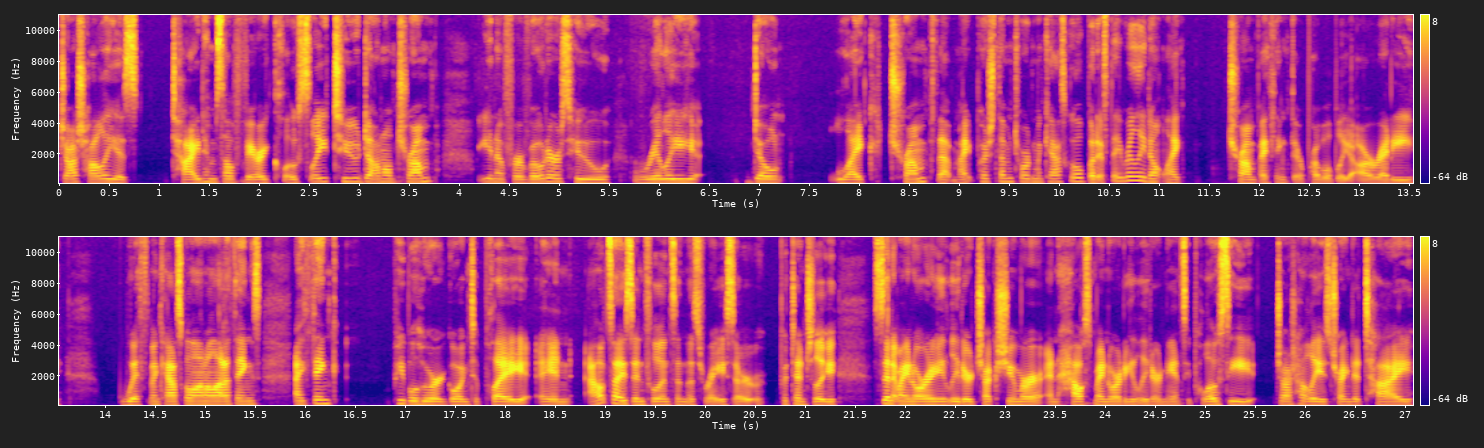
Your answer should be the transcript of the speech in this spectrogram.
Josh Hawley has tied himself very closely to Donald Trump. You know, for voters who really don't like Trump, that might push them toward McCaskill. But if they really don't like Trump, I think they're probably already with McCaskill on a lot of things. I think people who are going to play an outsized influence in this race are potentially Senate Minority Leader Chuck Schumer and House Minority Leader Nancy Pelosi. Josh Hawley is trying to tie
